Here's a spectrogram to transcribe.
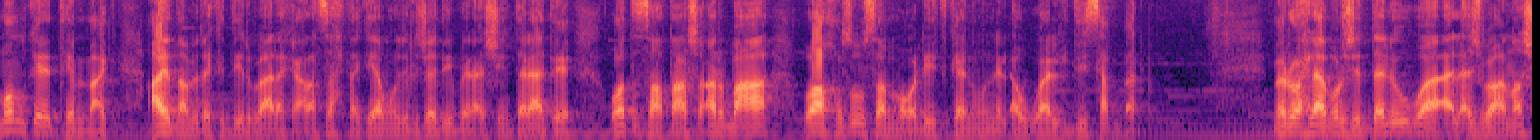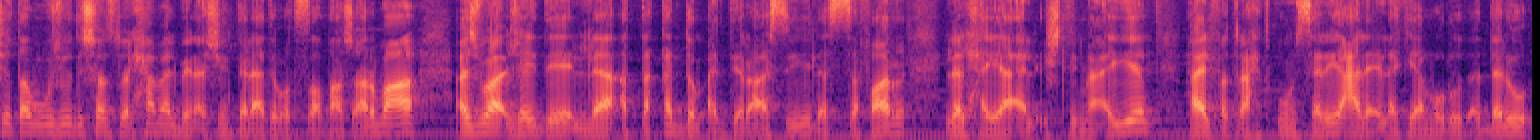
ممكن تهمك. أيضا بدك تدير بالك على صحتك يا مولود الجدي بين 20 3 و 19 4 وخصوصا مواليد كانون الأول ديسمبر. بنروح لبرج الدلو والأجواء نشطة بوجود الشمس والحمل بين 20 3 و 19 4 أجواء جيدة للتقدم الدراسي للسفر للحياة الاجتماعية. هاي الفترة رح تكون سريعة لك يا مولود الدلو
